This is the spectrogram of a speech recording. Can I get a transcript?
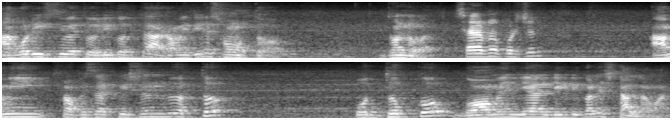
নাগরিক হিসেবে তৈরি করতে আগামী দিনে সমর্থ হব। ধন্যবাদ। স্যার আপনার পরিচয়? আমি প্রফেসর কৃষ্ণেন্দু দত্ত অধ্যক্ষ গভর্নমেন্ট ইঞ্জিনিয়ারিং ডিগ্রি কলেজ কাল্লামান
